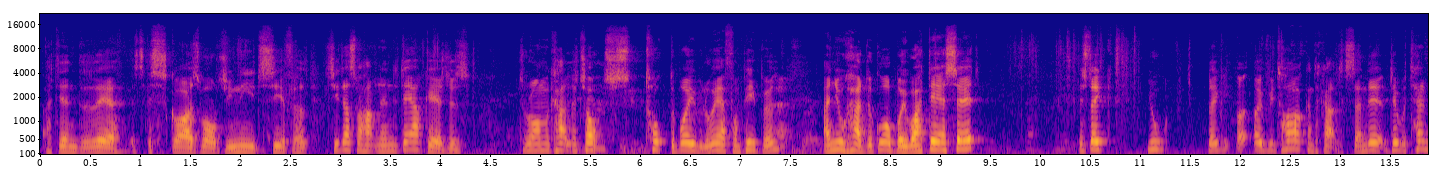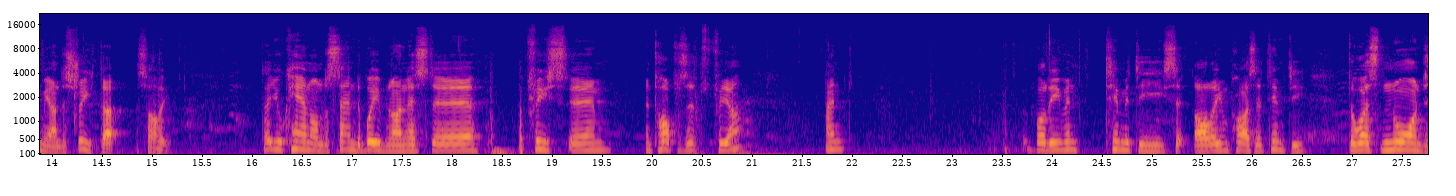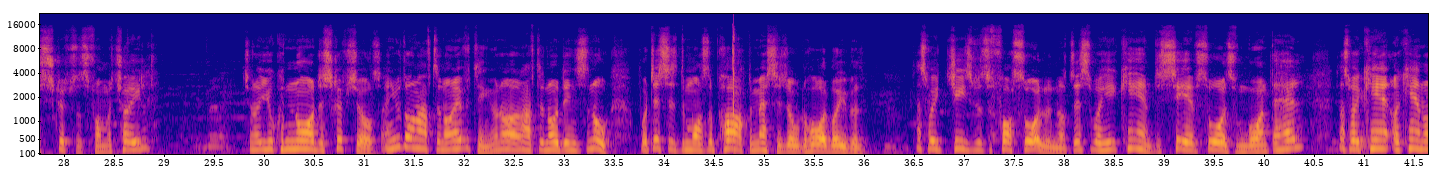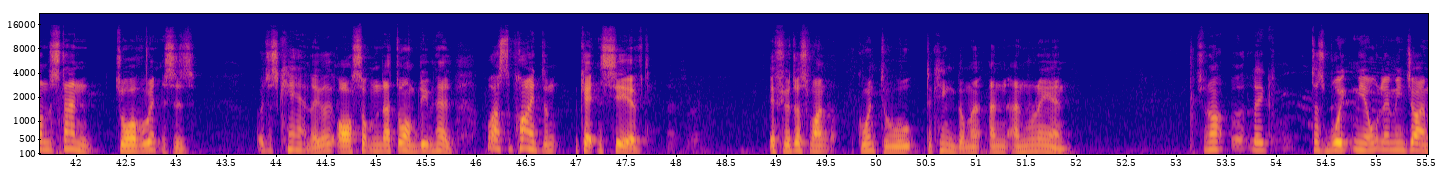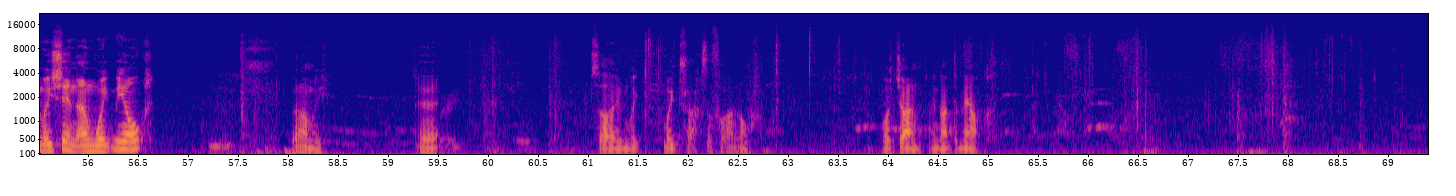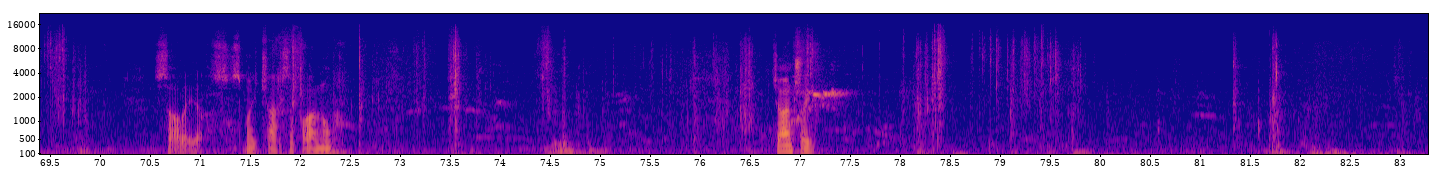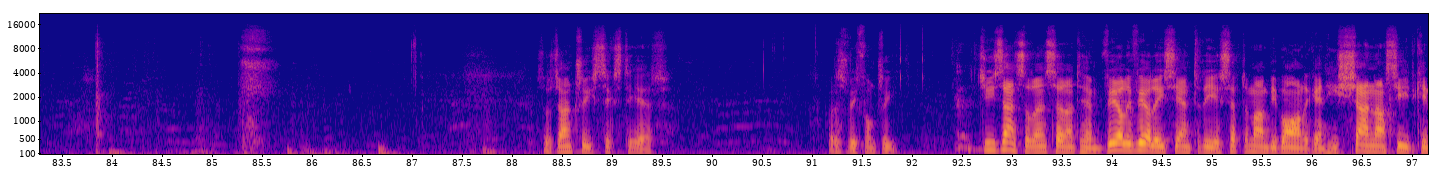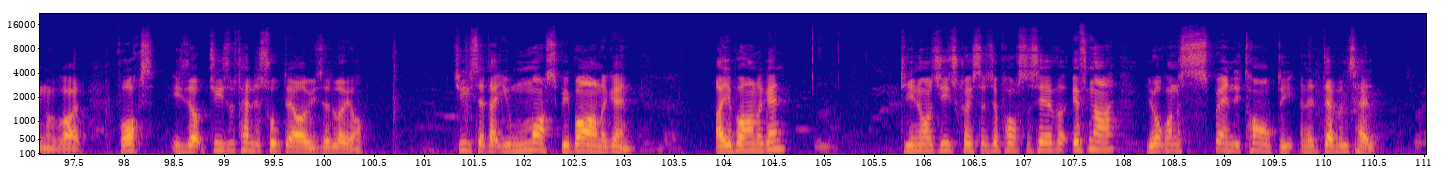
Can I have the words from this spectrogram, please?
at the end of the day, it's, it's God's words. You need to see it. See, that's what happened in the Dark Ages. The Roman Catholic Church took the Bible away from people, and you had to go by what they said. It's like you, like I'd be talking to Catholics, and they, they would tell me on the street that sorry, that you can't understand the Bible unless the, a priest um, interprets it for you. And but even Timothy, or even Paul said Timothy, there was knowing the scriptures from a child. Amen. You know, you can know the scriptures, and you don't have to know everything. You don't have to know the ins and outs. But this is the most important message of the whole Bible. That's why Jesus was the first soul winner. This is why he came to save souls from going to hell. That's why I can't, I can't understand Jehovah Witnesses. I just can't, like, or something that don't believe in hell. What's the point in getting saved That's right. if you just want to go into the kingdom and, and, and reign? Do you know, like, just wipe me out, let me enjoy my sin and wipe me out. Where am I? Uh, sorry, my, my tracks are falling out. Oh, John, I'm going to milk. Sorry, that's my. John 3. So John 3, 68. Let us read from 3. Jesus answered and said unto him, Verily, verily, I say unto thee, except a man be born again, he shall not see the kingdom of God. Folks, he's Jesus telling the truth there, he's a liar. Jesus said that you must be born again. Amen. Are you born again? Do you know Jesus Christ as your personal Saviour? If not, you're going to spend eternity in the devil's hell.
